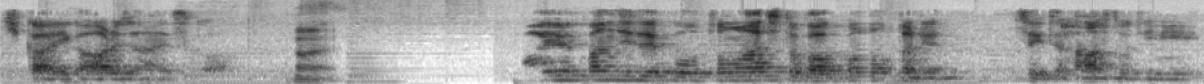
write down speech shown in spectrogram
機会があるじゃないですか。はい。ああいう感じでこう友達と学校のことについて話すときに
